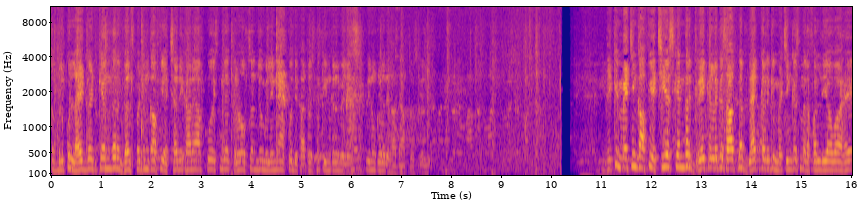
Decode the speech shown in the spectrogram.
तो बिल्कुल लाइट वेट के अंदर गर्ल्स पैटर्न काफ़ी अच्छा दिखा रहे हैं आपको। इसमें कलर ऑप्शन जो मिलेंगे आपको दिखाते हैं इसमें तीन कलर मिलेंगे। तीनों कलर दिखाते हैं आपको इसके लिए। देखिए मैचिंग काफ़ी अच्छी है इसके अंदर। ग्रे कलर के साथ में ब्लैक कलर की मैचिंग का इसमें रफल दिया हुआ है।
